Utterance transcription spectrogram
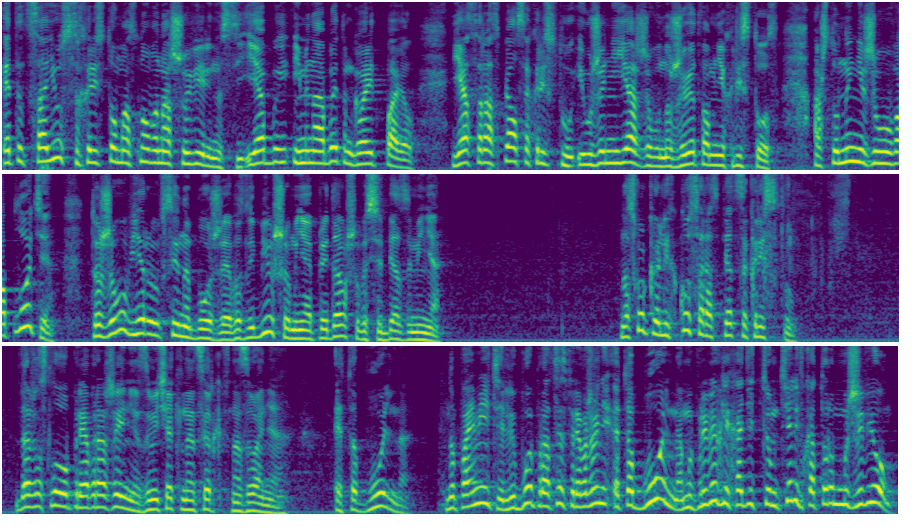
Этот союз со Христом – основа нашей уверенности. И об, именно об этом говорит Павел. «Я сораспялся Христу, и уже не я живу, но живет во мне Христос. А что ныне живу во плоти, то живу верою в Сына Божия, возлюбившего меня и предавшего себя за меня». Насколько легко сораспяться Христу? Даже слово преображение, замечательная церковь название, это больно. Но поймите, любой процесс преображения – это больно. Мы привыкли ходить в том теле, в котором мы живем.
